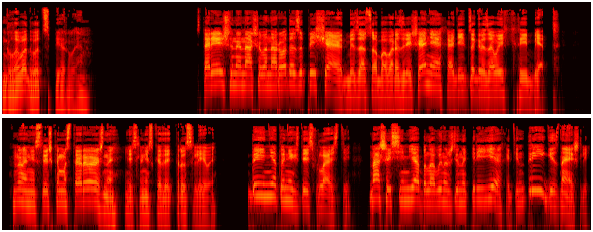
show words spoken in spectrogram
Глава 21. Старейшины нашего народа запрещают без особого разрешения ходить за грозовой хребет. Но они слишком осторожны, если не сказать трусливы. Да и нет у них здесь власти. Наша семья была вынуждена переехать, интриги, знаешь ли.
